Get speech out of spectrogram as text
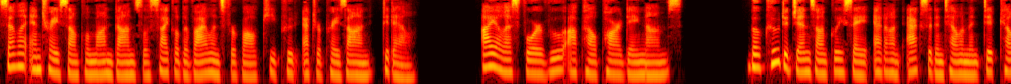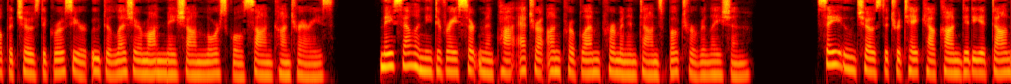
cela entre simplement dans le cycle de violence verbale qui peut être présent, dit-elle. ILS4 vous appelle par des noms. Beaucoup de gens glissé et ont accidentellement dit quelque chose de grossier ou de légèrement méchant lorsqu'ils sont contraires. Mais cela ne devrait certainement pas être un problème permanent dans votre relation. C'est une chose de traiter quelqu'un d'idiot dans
